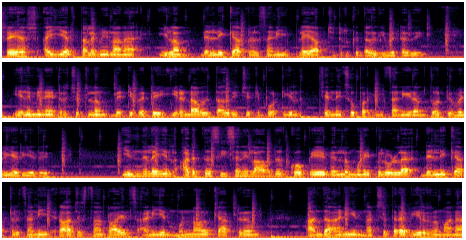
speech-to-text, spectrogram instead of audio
ஸ்ரேயஸ் ஐயர் தலைமையிலான இளம் டெல்லி கேபிட்டல்ஸ் அணி பிளே ஆஃப் சுற்றிற்கு தகுதி பெற்றது. எலிமினேட்டர் சுற்றிலும் வெற்றி பெற்று இரண்டாவது தகுதிச் சுற்று போட்டியில் சென்னை சூப்பர் கிங்ஸ் அணியிடம் தோற்று வெளியேறியது. இந்நிலையில் அடுத்த சீசனிலாவது கோப்பையை வெல்லும் முனைப்பில் உள்ள டெல்லி கேபிட்டல்ஸ் அணி ராஜஸ்தான் ராயல்ஸ் அணியின் முன்னாள் கேப்டனும் அந்த அணியின் நட்சத்திர வீரருமான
